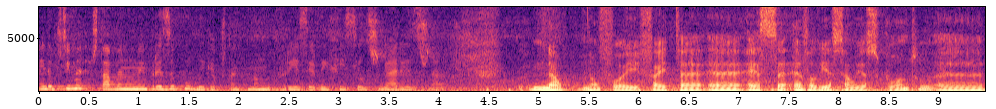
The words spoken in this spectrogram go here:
Ainda por cima, estava numa empresa pública, portanto, não deveria ser difícil chegar a esse estado. Não, não foi feita uh, essa avaliação a esse ponto. Uh,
